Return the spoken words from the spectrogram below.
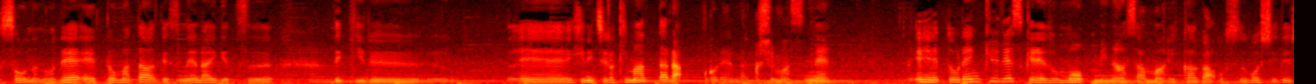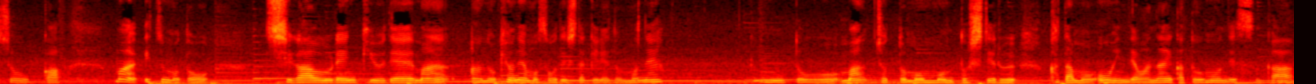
そうなので、えーと、またですね来月できる、えー、日にちが決まったらご連絡しますね。えーと、連休ですけれども皆様いかがお過ごしでしょうか、まあ、いつもと違う連休で、まあ、あの去年もそうでしたけれどもね。うんとまあ、ちょっと悶々としてる方も多いんではないかと思うんですが、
